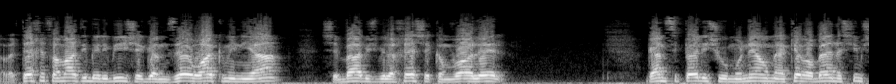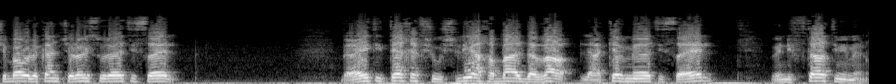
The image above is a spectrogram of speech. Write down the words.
אבל תכף אמרתי בלבי שגם זהו רק מניעה שבאה בשביל החשק כמבואר לעיל. גם סיפר לי שהוא מונע ומעכב הרבה אנשים שבאו לכאן שלא ייסעו לארץ ישראל. וראיתי תכף שהוא שליח הבעל דבר לעכב מארץ ישראל, ונפטרתי ממנו.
